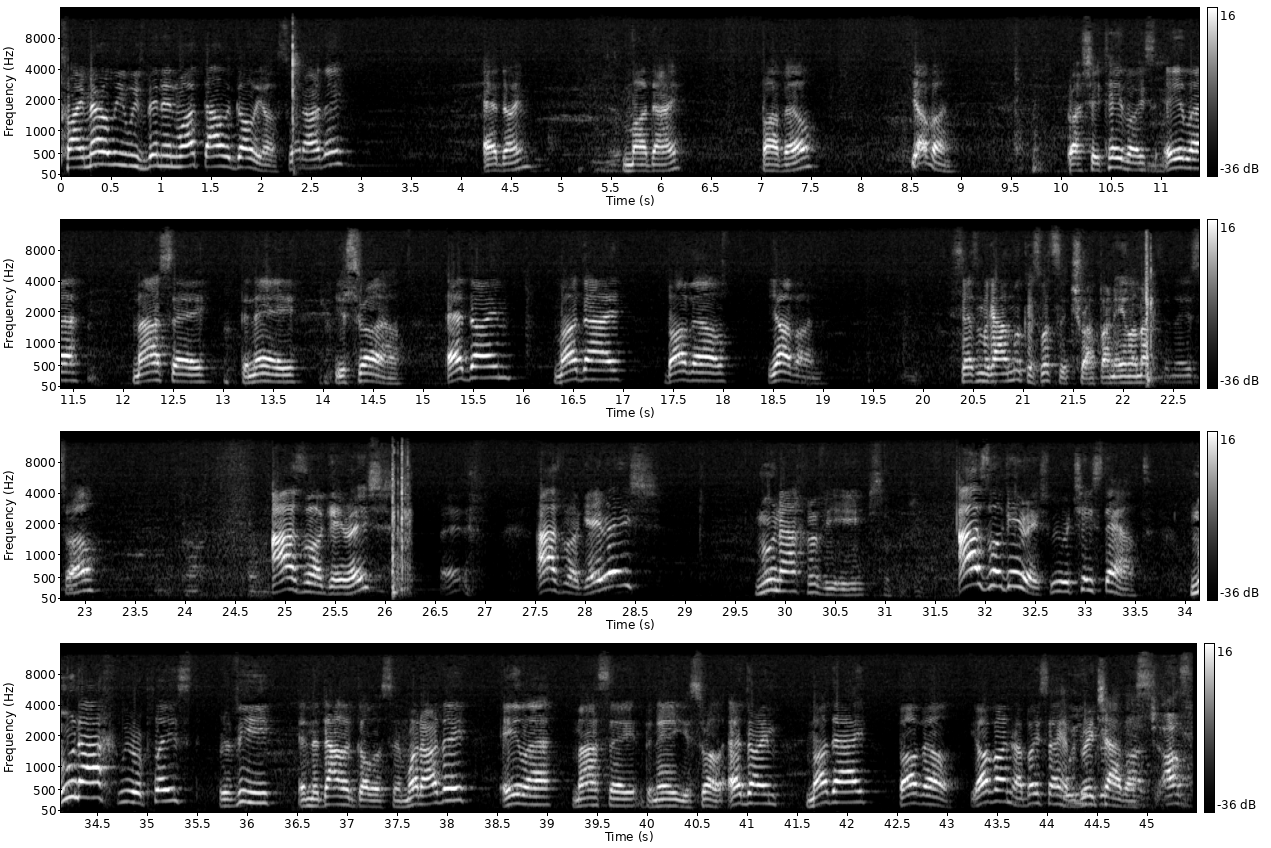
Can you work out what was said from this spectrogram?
Primarily, we've been in what? Dalad Galios. What are they? Edaim, Madai, Bavel, Yavan. Rashi Tevois, Eila Maseh B'nai Yisrael. Edaim, Madai, Bavel, Yavan. Says Magal Mukas, what's the trap on Elam in Israel? Azla Geresh. Right? Azla Geresh. Munach Ravi'i. Azla Geresh, we were chased out. Munach, we were placed, Ravi, in the Dalad Golosim. What are they? Ela, Maseh, Bnei Yisrael, Edaim, Madai, Bavel, Yavan, Rabbi Say, have a great Shabbos.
